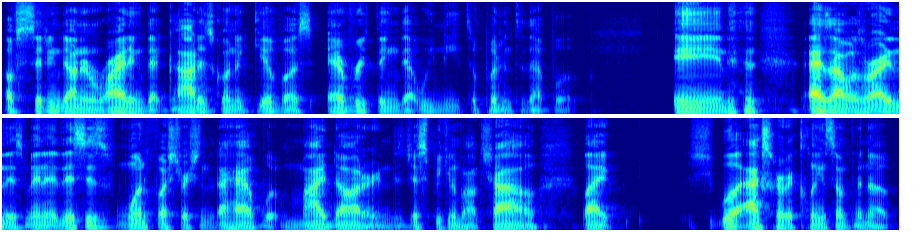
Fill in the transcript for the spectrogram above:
of sitting down and writing that God is going to give us everything that we need to put into that book. And as I was writing this, man, this is one frustration that I have with my daughter. And just speaking about child, like we'll ask her to clean something up,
